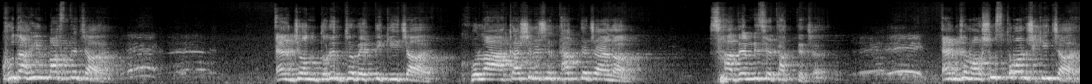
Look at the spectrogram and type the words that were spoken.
ক্ষুধাহীন বাঁচতে চায়। একজন দরিদ্র ব্যক্তি কি চায়? খোলা আকাশের নিচে থাকতে চায় না, ছাদের নিচে থাকতে চায়। একজন অসুস্থ মানুষ কি চায়?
